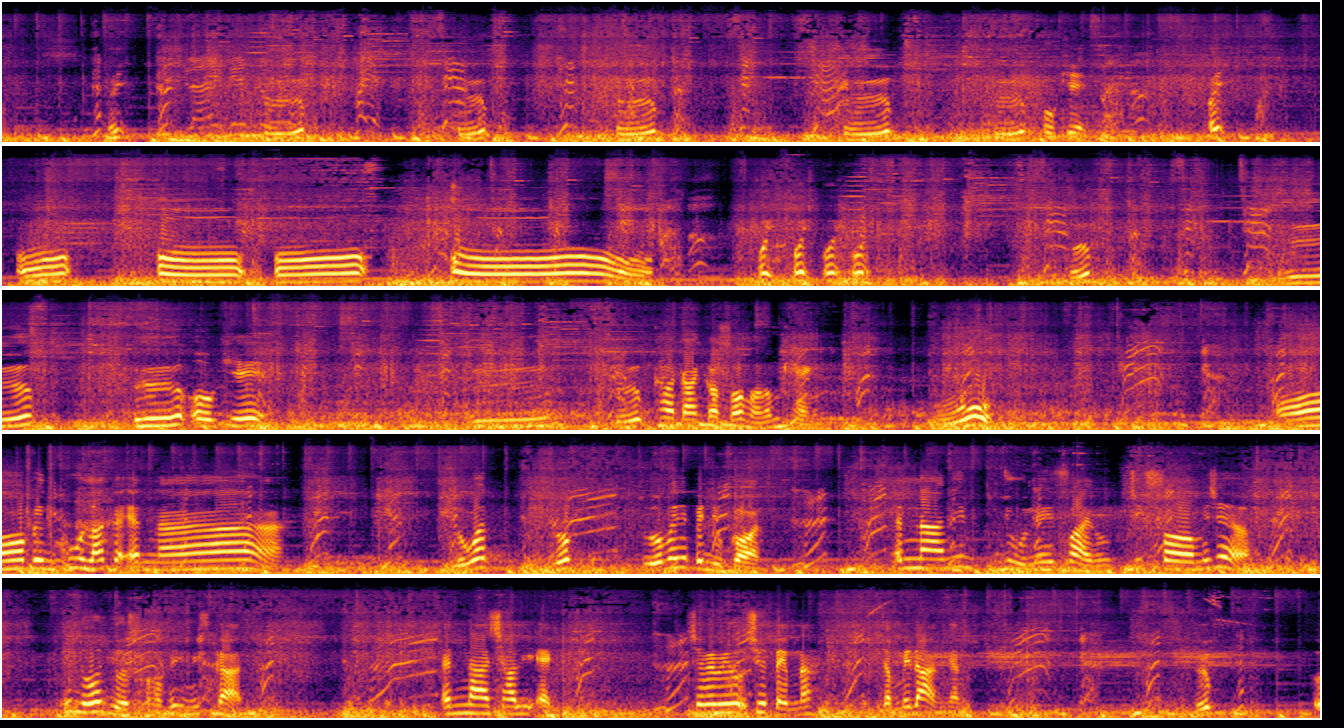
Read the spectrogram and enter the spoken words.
เฮ้ยปึ๊บปึ๊บปึ๊บปึ๊บปึ๊บโอเค เฮ้ย โอ โอ โอ โอโอ้ยโอ้ยโอ้ยโอ้ยปึ๊บปึ๊บปึ๊บโอเคปึ๊บปึ๊บค่าการกัดซ้อของน้ำแข็งโอ้ อ๋อ เป็นคู่รักกับแอนนา หรือว่าหรือว่าหรือว่าไม่ได้เป็นอยู่ก่อน แอนนานี่อยู่ในฝ่ายของจิ๊กซอว์ไม่ใช่เหรอไม่รู้ว่าอยู่ของพี่มิสการ์ดแอนนาชาลีเอ็กใช่ไหมไม่รู้ชื่อเต็มนะจำไม่ได้เหมือนกันฮึบเอ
